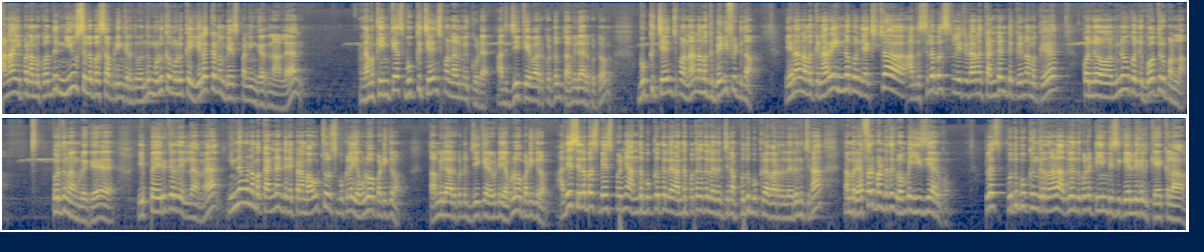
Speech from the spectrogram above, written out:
ஆனால் இப்போ நமக்கு வந்து நியூ சிலபஸ் அப்படிங்கிறது வந்து முழுக்க முழுக்க இலக்கணம் பேஸ் பண்ணிங்கிறதுனால நமக்கு இன்கேஸ் புக்கு சேஞ்ச் பண்ணாலுமே கூட அது ஜிகேவாக இருக்கட்டும் தமிழாக இருக்கட்டும் புக்கு சேஞ்ச் பண்ணால் நமக்கு பெனிஃபிட் தான். ஏன்னா நமக்கு நிறைய இன்னும் கொஞ்சம் எக்ஸ்ட்ரா அந்த சிலபஸ் ரிலேட்டடான கண்டென்ட்டுக்கு நமக்கு கொஞ்சம் இன்னும் கொஞ்சம் கோத்ரூ பண்ணலாம். புரிதுங்களா உங்களுக்கு? இப்போ இருக்கிறது இல்லாமல் இன்னமும் நம்ம கண்டென்ட் இப்போ நம்ம அவுட் சோர்ஸ் புக்கில் எவ்வளோ படிக்கிறோம். தமிழாக இருக்கட்டும் ஜிகே இருக்கட்டும் எவ்வளோ படிக்கிறோம். அதே சிலபஸ் பேஸ் பண்ணி அந்த புக்கத்தில் அந்த புத்தகத்தில் இருந்துச்சுன்னா புது புக்கில் வரதில் இருந்துச்சுன்னா நம்ம ரெஃபர் பண்ணுறதுக்கு ரொம்ப ஈஸியாக இருக்கும். ப்ளஸ் புது புக்குங்கிறதுனால அதுலேருந்து கூட டிஎன்பிசி கேள்விகள் கேட்கலாம்.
